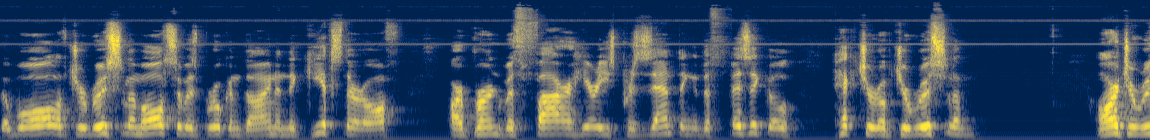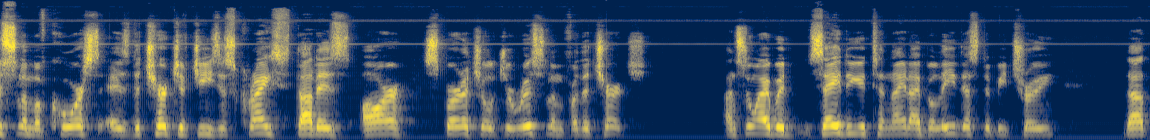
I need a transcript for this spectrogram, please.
The wall of Jerusalem also is broken down, and the gates thereof are burned with fire. Here he's presenting the physical picture of Jerusalem. Our Jerusalem, of course, is the church of Jesus Christ. That is our spiritual Jerusalem for the church. And so I would say to you tonight, I believe this to be true, that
